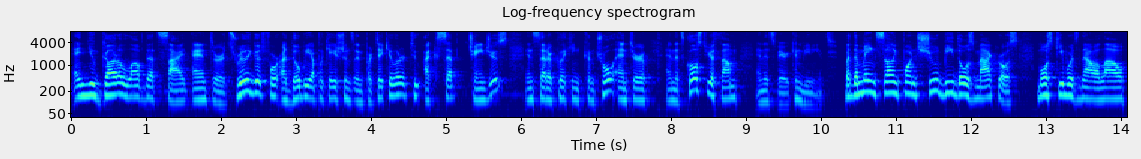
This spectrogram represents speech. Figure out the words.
and you gotta love that side enter. It's really good for Adobe applications in particular to accept changes instead of clicking control enter and it's close to your thumb and it's very convenient. But the main selling point should be those macros. Most keyboards now allow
